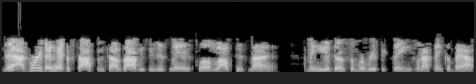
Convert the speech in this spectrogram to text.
Now I agree they had to stop him because obviously this man had plumb lost his mind. I mean, he had done some horrific things. When I think about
